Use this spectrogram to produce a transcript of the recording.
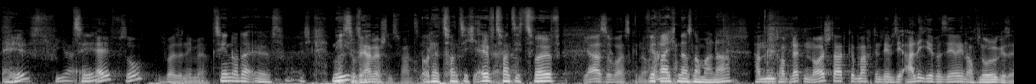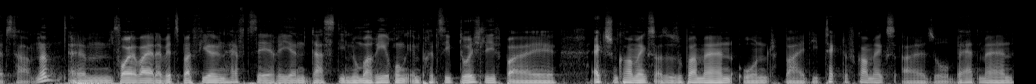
Elf? vier, Zehn? elf so? Ich weiß es nicht mehr. 10 oder 11? Ich, nee, Achso, wir haben ja schon 20. oder 2011, 2012. Ja, sowas, genau. Wir reichen das nochmal nach. haben einen kompletten Neustart gemacht, indem sie alle ihre Serien auf Null gesetzt haben. Ne? Ähm, vorher war ja der Witz bei vielen Heftserien, dass die Nummerierung im Prinzip durchlief bei Action Comics, also Superman, und bei Detective Comics, also Batman,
